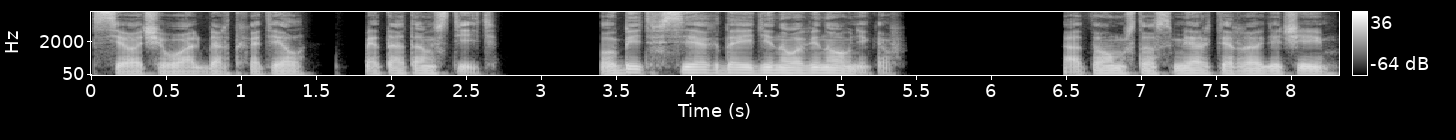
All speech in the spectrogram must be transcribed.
Все, чего Альберт хотел, — это отомстить. Убить всех до единого виновников. О том, что смерти родичей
